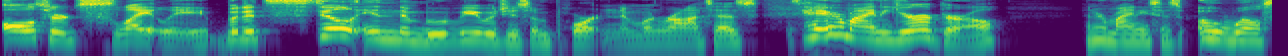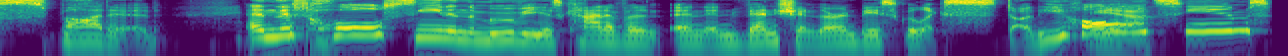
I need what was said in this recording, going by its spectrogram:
altered slightly, but it's still in the movie, which is important. And when Ron says, Hey Hermione, you're a girl, and Hermione says, Oh, well spotted. And this whole scene in the movie is kind of an, an invention. They're in basically like study hall, Yeah. it seems.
